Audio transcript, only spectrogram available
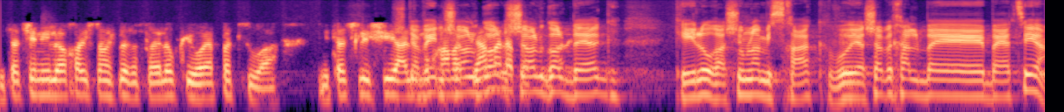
מצד שני, לא יכול להשתמש ברפאלוב כי הוא היה פצוע. מצד שלישי, עלי שתבין, מוחמד שון גם גול- על שון הפצוע. גולדברג, כאילו רשום למשחק, והוא ישב בכלל ב- ביציע.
